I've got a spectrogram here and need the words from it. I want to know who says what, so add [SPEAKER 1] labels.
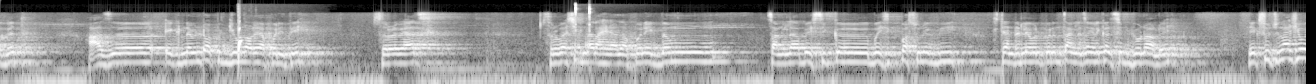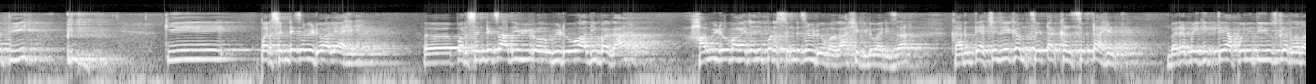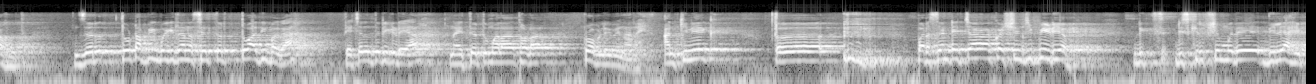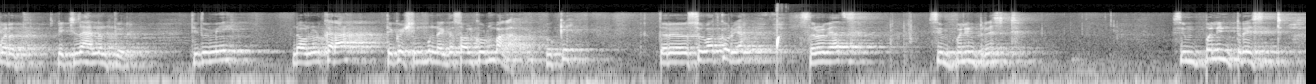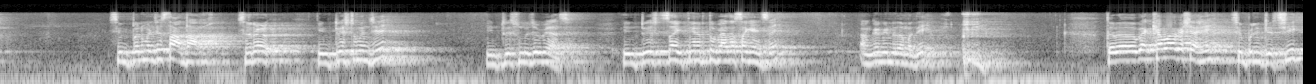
[SPEAKER 1] स्वागत. आज एक नवीन टॉपिक घेऊन आलो आपण इथे. सरळ व्याज. सरळ व्याज शिकणार आहे आज आपण. एकदम चांगल्या बेसिक बेसिकपासून अगदी स्टँडर्ड लेवलपर्यंत चांगले चांगले कन्सेप्ट घेऊन आलो आहे एक सूचना अशी होती की पर्सेंटेजचा व्हिडिओ आले आहे. पर्सेंटेजचा आधी व्हिडिओ आधी बघा. हा व्हिडिओ बघायच्या आधी पर्सेंटेजचा व्हिडिओ बघा शिकलेवारीचा कारण त्याचे जे कन्सेप्ट कन्सेप्ट आहेत बऱ्यापैकी ते आपण इथे यूज करणार आहोत. जर तो टॉपिक बघितला नसेल तर तो आधी बघा. त्याच्यानंतर इकडे या. नाहीतर तुम्हाला थोडा प्रॉब्लेम येणार आहे. आणखीन एक पर्सेंटेजच्या क्वेश्चनची पी डी एफ डिस् डिस्क्रिप्शनमध्ये दिली आहे परत. लेक्चर झाल्यानंतर. ती तुम्ही डाउनलोड करा. ते क्वेश्चन पुन्हा एकदा सॉल्व करून बघा. ओके तर सुरुवात करूया. सरळ व्याज. Simple interest simple interest simple म्हणजे साधा. सरळ. इंटरेस्ट म्हणजे इंटरेस्ट म्हणजे व्याज. इंटरेस्टचा इथे अर्थ व्याज असा घ्यायचा आहे अंकगणितामध्ये तर व्याख्या बघा कशी आहे सिंपल इंटरेस्टची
